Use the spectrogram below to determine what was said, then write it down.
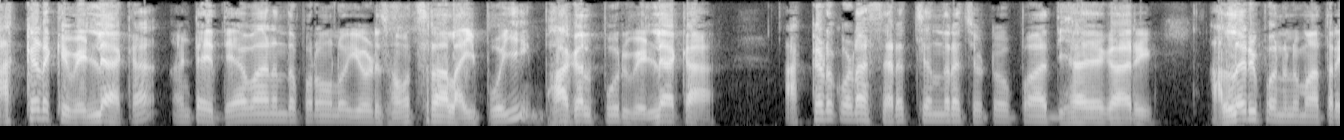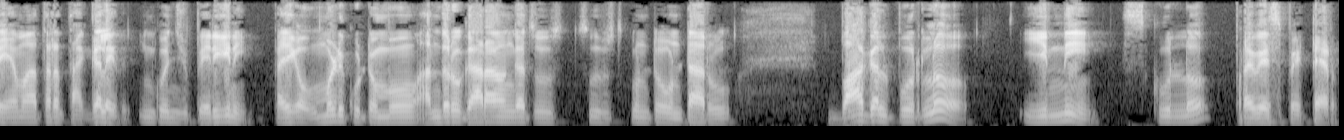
అక్కడికి వెళ్ళాక అంటే దేవానందపురంలో ఏడు సంవత్సరాలు అయిపోయి భాగల్పూర్ వెళ్ళాక అక్కడ కూడా శరత్చంద్ర చట్టోపాధ్యాయ గారి అల్లరి పనులు మాత్రం ఏమాత్రం తగ్గలేదు. ఇంకొంచెం పెరిగినాయి. పైగా ఉమ్మడి కుటుంబం అందరూ గారావంగా చూ చూసుకుంటూ ఉంటారు. బాగల్పూర్లో ఈయన్ని స్కూల్లో ప్రవేశపెట్టారు.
